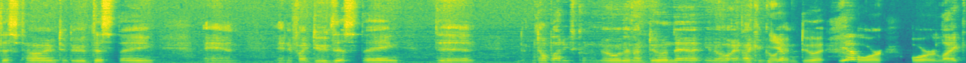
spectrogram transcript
this time to do this thing, and and if I do this thing, then nobody's going to know that I'm doing that, you know, and I can go Yep. ahead and do it Yep. or or like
